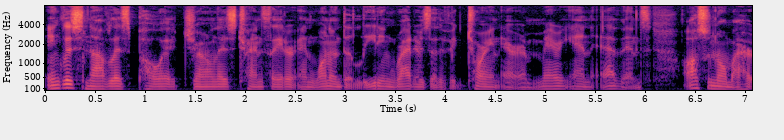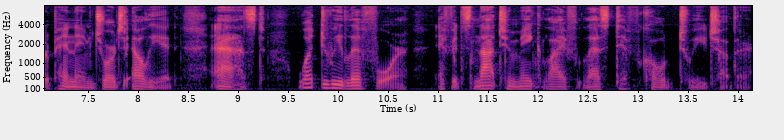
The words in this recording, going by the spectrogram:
English novelist, poet, journalist, translator, and one of the leading writers of the Victorian era, Mary Ann Evans, also known by her pen name George Eliot, asked, What do we live for if it's not to make life less difficult to each other?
